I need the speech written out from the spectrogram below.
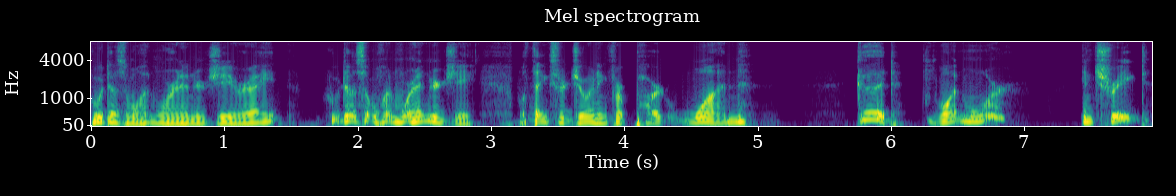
Who doesn't want more energy, right? Who doesn't want more energy? Well, thanks for joining for part one. Good. You want more? Intrigued?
